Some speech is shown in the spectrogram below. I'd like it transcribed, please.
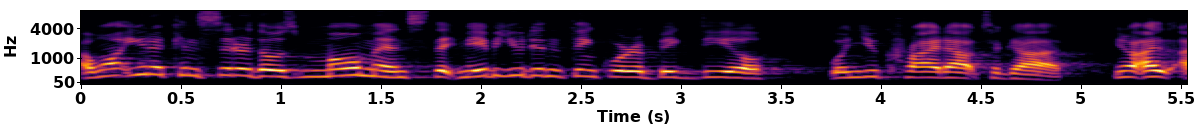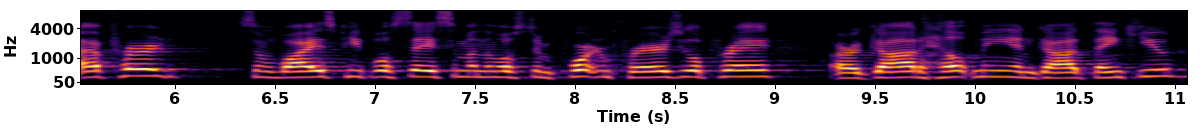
I want you to consider those moments that maybe you didn't think were a big deal, when you cried out to God. You know, I, I've heard some wise people say some of the most important prayers you'll pray are God help me and God thank you.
